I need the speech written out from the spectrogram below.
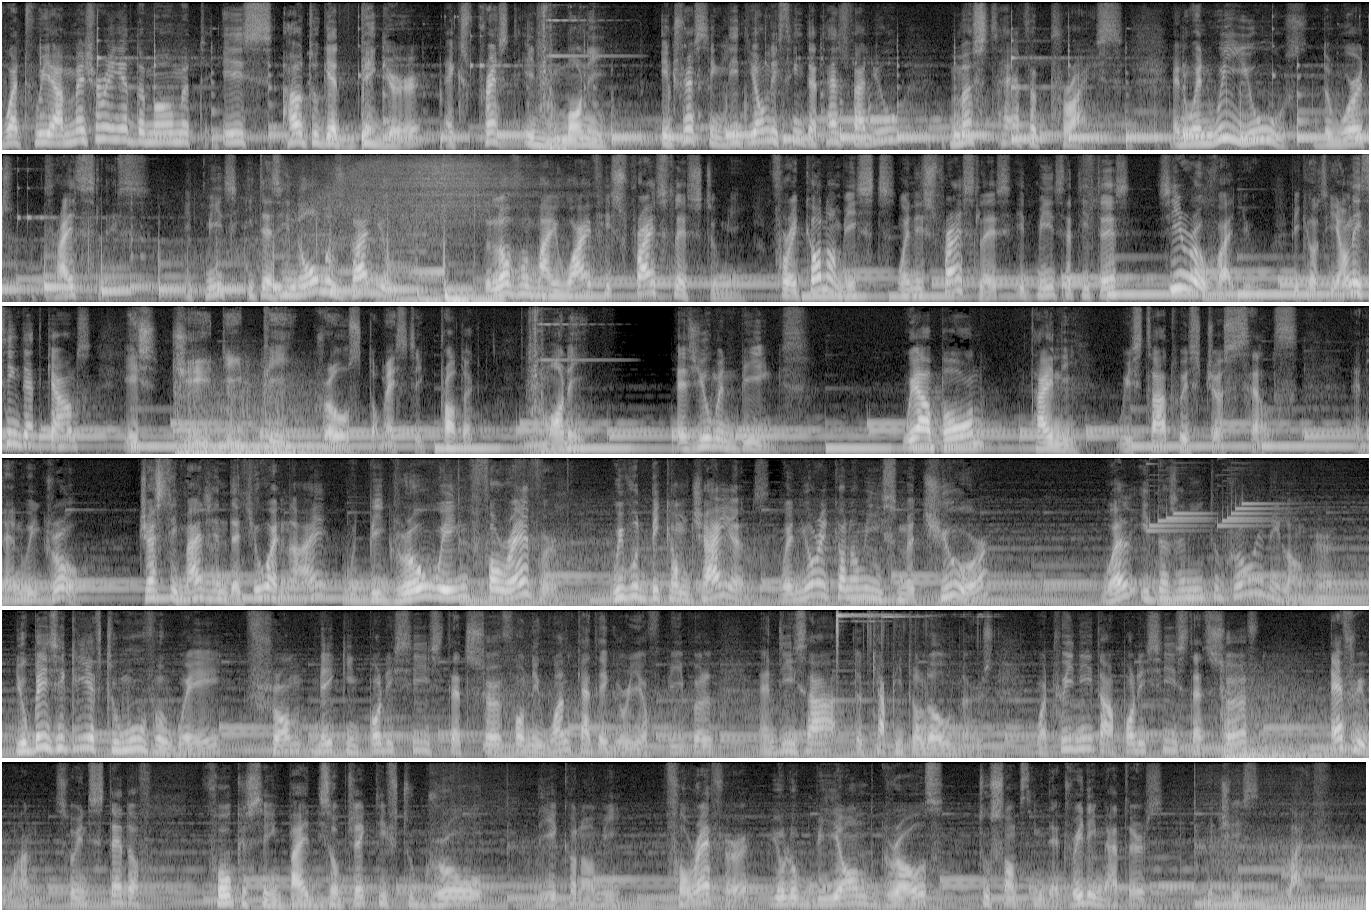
What we are measuring at the moment is how to get bigger, expressed in money. Interestingly, the only thing that has value must have a price. And when we use the word priceless, it means it has enormous value. The love of my wife is priceless to me. For economists, when it's priceless, it means that it has zero value, because the only thing that counts is GDP, gross domestic product, money. As human beings, we are born tiny. We start with just cells, and then we grow. Just imagine that you and I would be growing forever. We would become giants. When your economy is mature, well, it doesn't need to grow any longer. You basically have to move away from making policies that serve only one category of people, and these are the capital owners. What we need are policies that serve everyone, so instead of focusing by this objective to grow the economy forever, you look beyond growth to something that really matters, which is life.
